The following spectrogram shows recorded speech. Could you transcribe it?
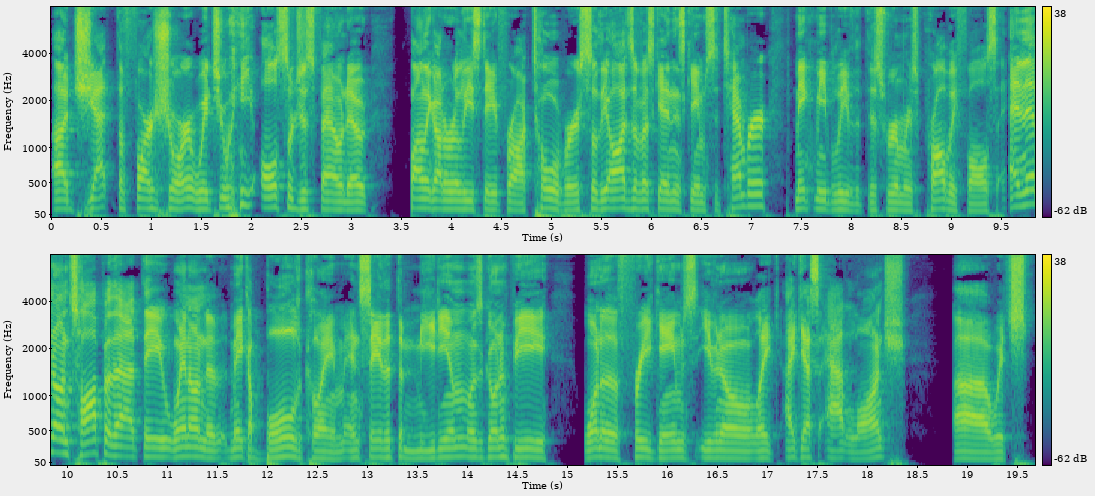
Uh, Jett the Far Shore, which we also just found out finally got a release date for October. So the odds of us getting this game September make me believe that this rumor is probably false. And then on top of that, they went on to make a bold claim and say that the medium was going to be one of the free games, even though, like, I guess at launch, uh, which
